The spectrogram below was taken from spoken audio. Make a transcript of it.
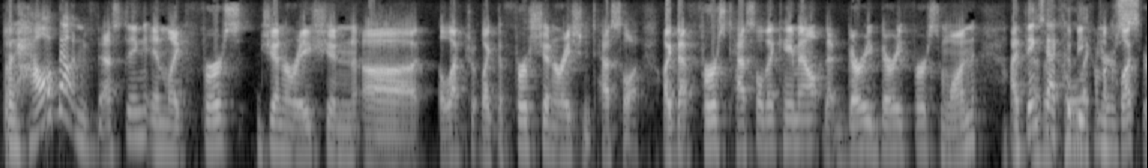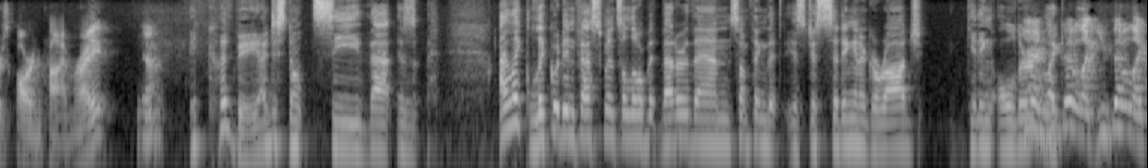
But how about investing in like first generation uh, electric, like the first generation Tesla, like that first Tesla that came out, that very very first one? I think As that could become a collector's- collector's car in time, right? Yeah. It could be. I just don't see that as. I like liquid investments a little bit better than something that is just sitting in a garage, getting older. Yeah, like you gotta like you gotta like.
